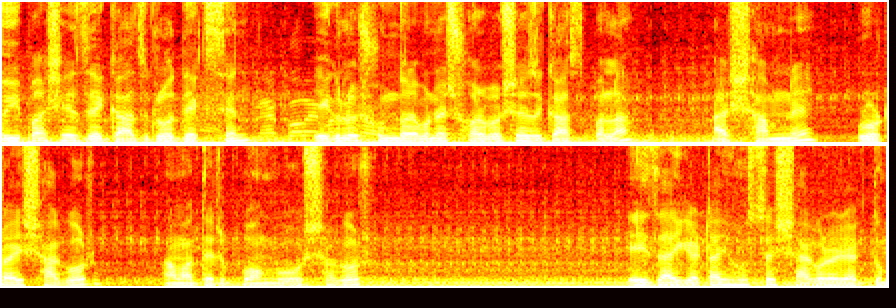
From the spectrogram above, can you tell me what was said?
দুই পাশে যে গাছগুলো দেখছেন, এগুলো সুন্দরবনের সর্বশেষ গাছপালা। আর সামনে পুরোটাই সাগর, আমাদের বঙ্গোপসাগর। এই জায়গাটাই হচ্ছে সাগরের একদম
